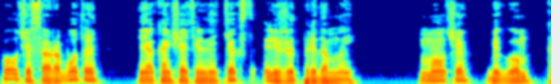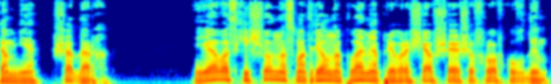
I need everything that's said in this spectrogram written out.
полчаса работы, и окончательный текст лежит передо мной. Молча, бегом, ко мне, Шадарх. Я восхищенно смотрел на пламя, превращавшее шифровку в дым.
